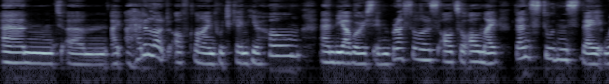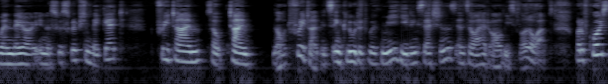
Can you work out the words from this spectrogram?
And um, I, I had a lot of clients which came here home and the others in Brussels. Also all my dance students, they when they are in a subscription, they get free time. So time not free time. It's included with me healing sessions. And so I had all these follow-ups. But of course,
